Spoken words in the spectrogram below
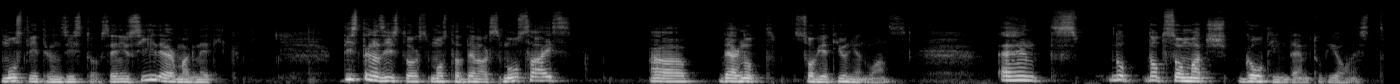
mostly transistors, and you see they are magnetic. These transistors, most of them are small size. Uh, they are not Soviet Union ones. And not, not so much gold in them, to be honest.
